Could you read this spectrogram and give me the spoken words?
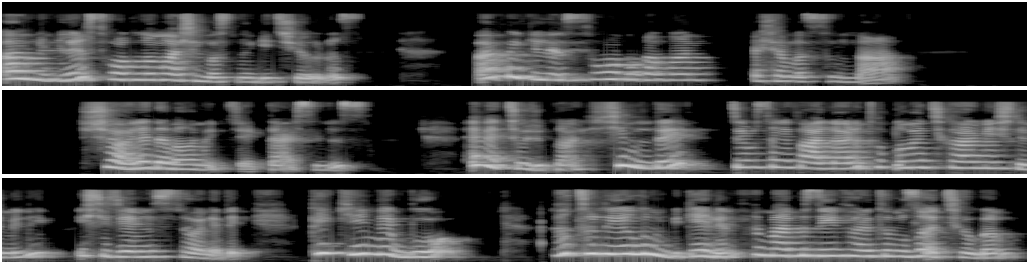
ön bilgileri sorgulama aşamasına geçiyoruz. Ön bilgileri sorgulama aşamasında şöyle devam edecek dersiniz. Evet çocuklar, şimdi cebirsel ifadelerde toplama çıkarma işlemini işleyeceğimizi söyledik. Peki ne bu? Hatırlayalım bir gelin. Hemen bir zihin haritamızı açalım.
